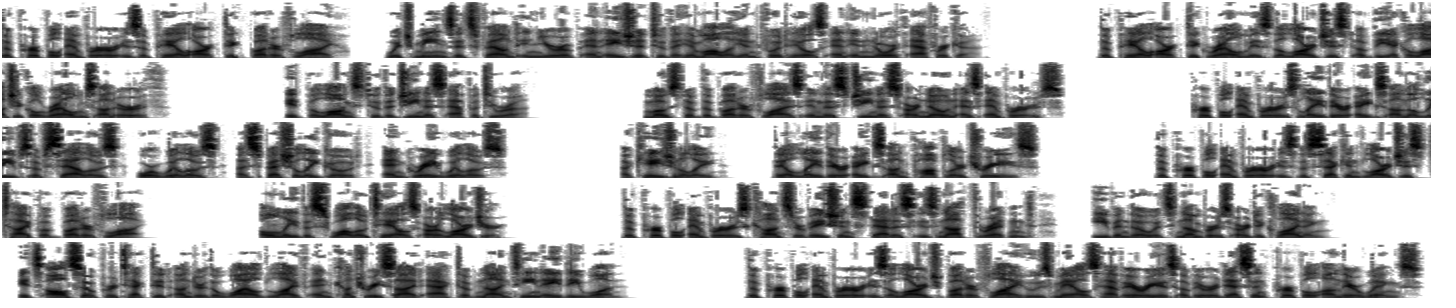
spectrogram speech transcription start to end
The purple emperor is a Palearctic butterfly, which means it's found in Europe and Asia to the Himalayan foothills and in North Africa. The Palearctic realm is the largest of the ecological realms on Earth. It belongs to the genus Apatura. Most of the butterflies in this genus are known as emperors. Purple emperors lay their eggs on the leaves of sallows or willows, especially goat and gray willows. Occasionally, they'll lay their eggs on poplar trees. The purple emperor is the second largest type of butterfly. Only the swallowtails are larger. The purple emperor's conservation status is not threatened, even though its numbers are declining. It's also protected under the Wildlife and Countryside Act of 1981. The purple emperor is a large butterfly whose males have areas of iridescent purple on their wings.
